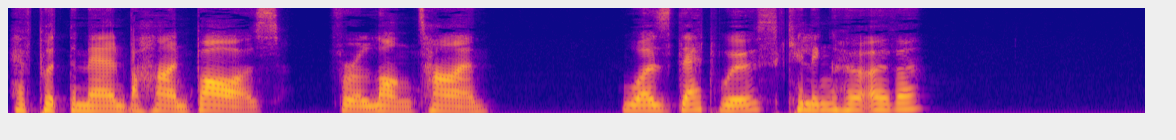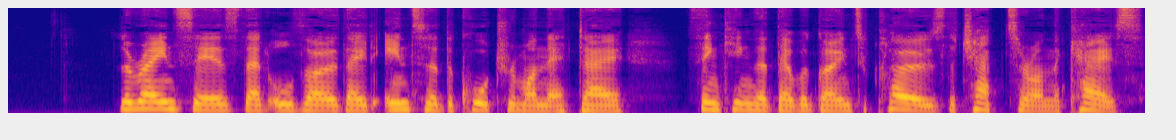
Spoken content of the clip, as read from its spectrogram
have put the man behind bars for a long time. Was that worth killing her over? Lorraine says that although they'd entered the courtroom on that day thinking that they were going to close the chapter on the case,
